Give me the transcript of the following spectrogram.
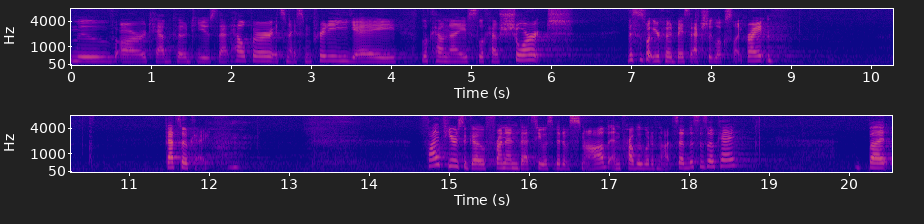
move our tab code to use that helper. It's nice and pretty, yay. Look how nice, look how short. This is what your code base actually looks like, right? That's okay. Five years ago, front-end Betsy was a bit of a snob and probably would have not said this is okay. But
